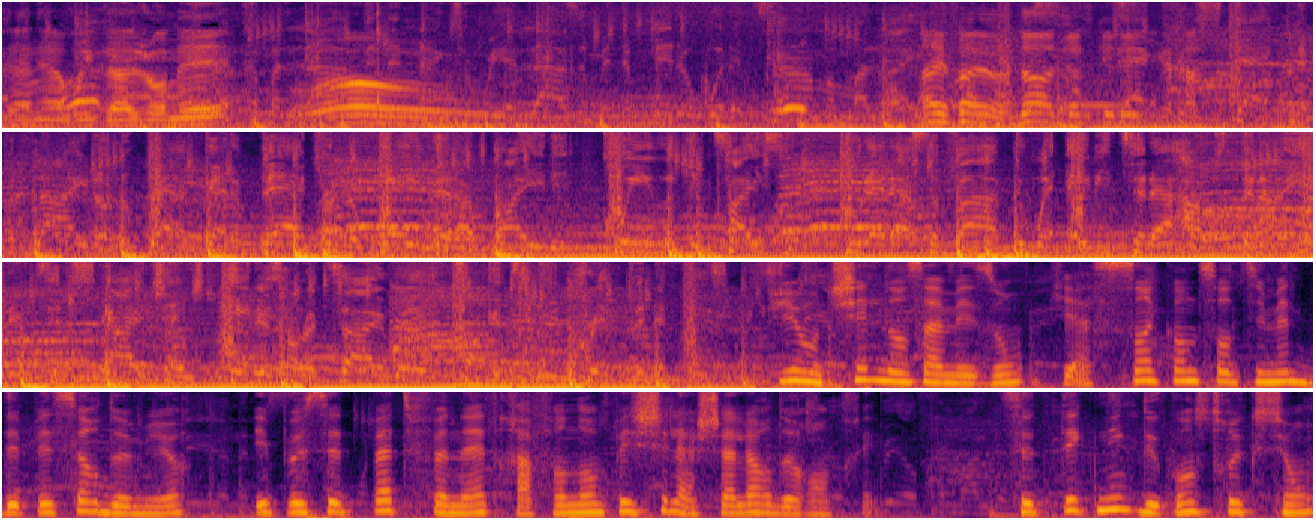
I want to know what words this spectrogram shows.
Dernière brique de la journée. Puis on chill dans sa maison qui a 50 cm d'épaisseur de mur et possède pas de fenêtre afin d'empêcher la chaleur de rentrer. Cette technique de construction,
